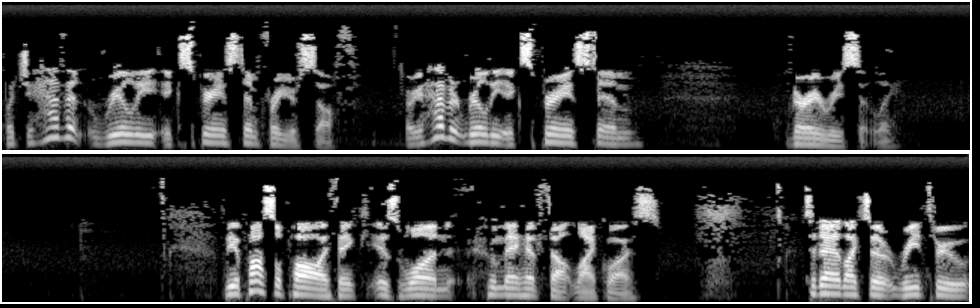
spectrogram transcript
but you haven't really experienced Him for yourself, or you haven't really experienced Him very recently. The Apostle Paul, I think, is one who may have felt likewise. Today I'd like to read through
